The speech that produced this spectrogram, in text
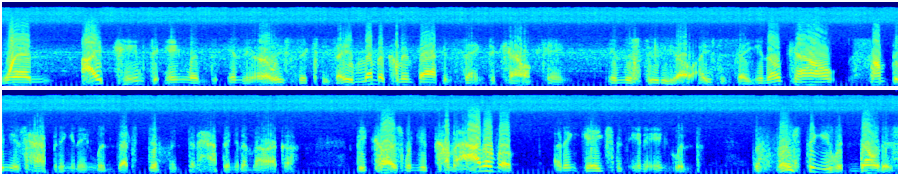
when I came to England in the early 60s, I remember coming back and saying to Carole King in the studio, I used to say, you know, Carole, something is happening in England that's different than happening in America. Because when you come out of a, an engagement in England, the first thing you would notice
